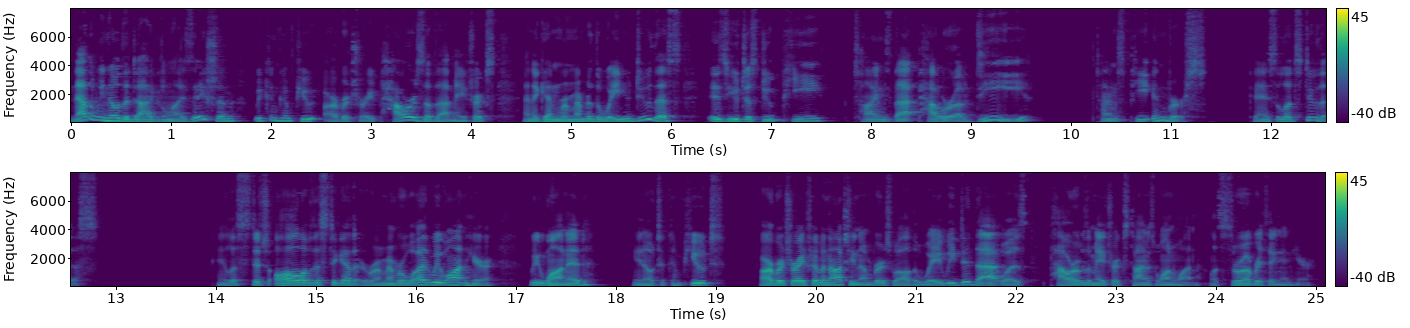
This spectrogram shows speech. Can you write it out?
Now that we know the diagonalization, we can compute arbitrary powers of that matrix. And again, remember the way you do this is you just do P times that power of D times P inverse. Okay, so let's do this. Okay, let's stitch all of this together. Remember what we want here? We wanted, you know, to compute arbitrary Fibonacci numbers. Well, the way we did that was power of the matrix times 1, 1. Let's throw everything in here.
